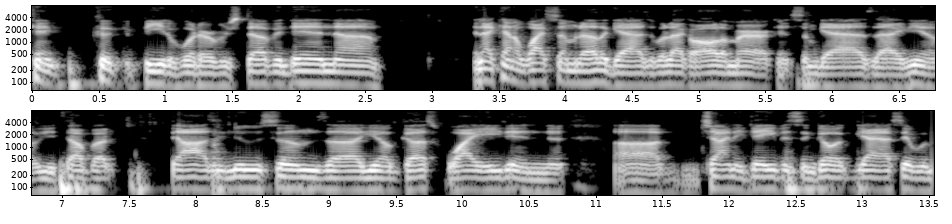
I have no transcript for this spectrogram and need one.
can could compete or whatever stuff, and then. Uh, and I kind of watched some of the other guys that were like all Americans. Some guys like you know you talk about the Ozzie Newsoms, uh, you know Gus White and uh, Johnny Davis and go guys that were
